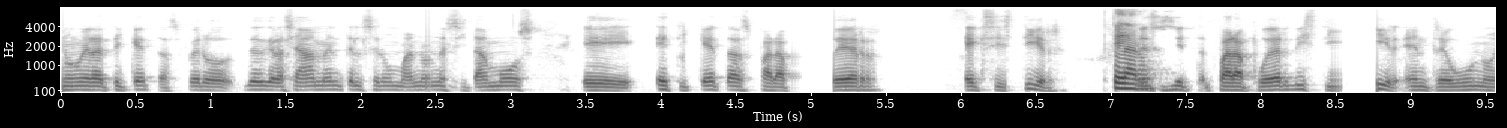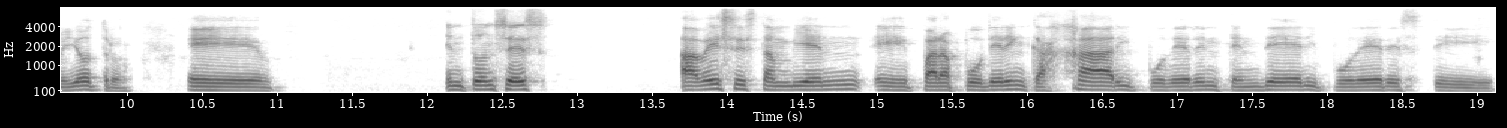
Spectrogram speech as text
no hubiera etiquetas, pero desgraciadamente el ser humano necesitamos eh, etiquetas para poder existir, claro. Necesita, para poder distinguir entre uno y otro. Eh, entonces, a veces también eh, para poder encajar y poder entender y poder, este,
